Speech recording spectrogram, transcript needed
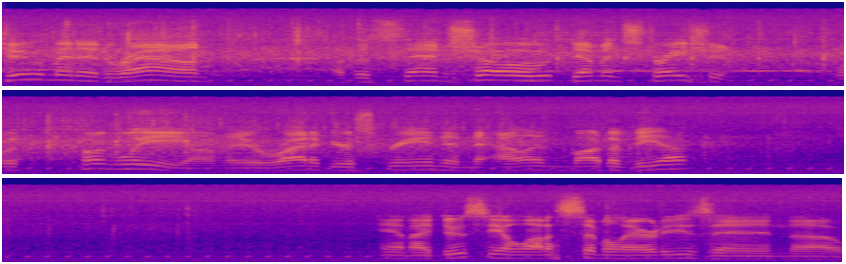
two-minute round of the Sanshou demonstration with Cung Le on the right of your screen and Alan Mardavia. And I do see a lot of similarities in uh,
